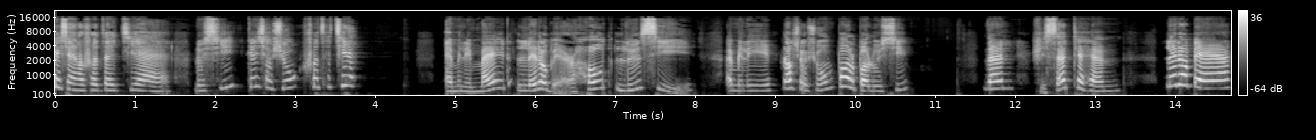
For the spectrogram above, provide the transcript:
也想要说再见。”露西跟小熊说再见。Emily made little bear hold Lucy. 艾米丽让小熊抱了抱露西。Then she said to him, "Little bear,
